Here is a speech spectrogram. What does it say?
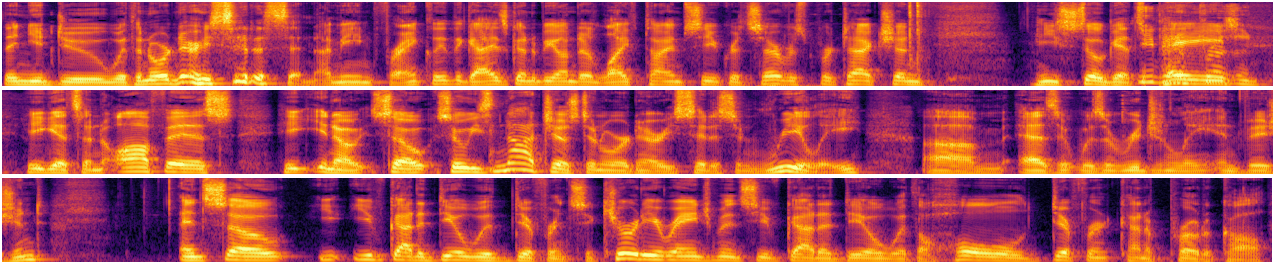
than you do with an ordinary citizen. I mean, frankly, the guy's going to be under lifetime Secret Service protection. He still gets even paid. He gets an office. He, you know, so so he's not just an ordinary citizen, really, um, as it was originally envisioned. And so you've got to deal with different security arrangements. You've got to deal with a whole different kind of protocol.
